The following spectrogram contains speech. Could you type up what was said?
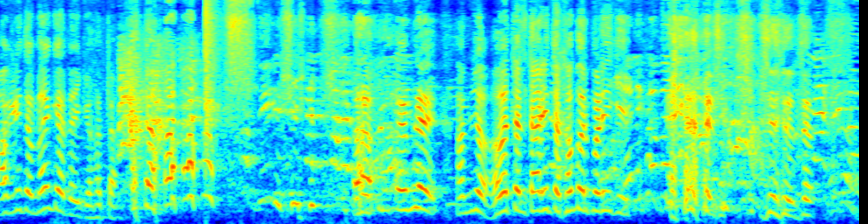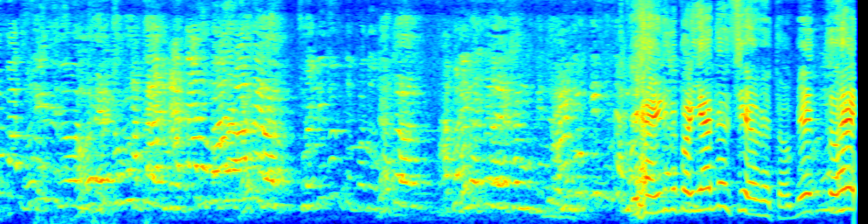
આગળ તો મેં કહેતા કે હતા એમને સમજો હવે તને તારી તો ખબર પડી ગઈ એની તો પણ યાદ જ છે હવે તો. બે તો હે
